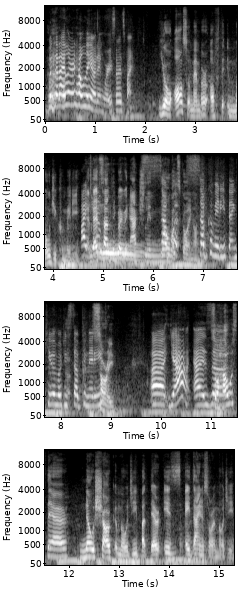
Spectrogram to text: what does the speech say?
But then I learned how layouting works, so it's fine. You're also a member of the emoji committee, I and that's something where we actually know Subco- what's going on. Subcommittee, thank you, emoji subcommittee. Sorry. Uh, yeah, as So uh, how is there no shark emoji, but there is a dinosaur emoji?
